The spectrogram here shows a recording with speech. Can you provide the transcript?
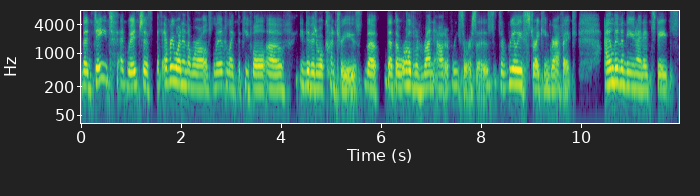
the date at which if, if everyone in the world lived like the people of individual countries, the, that the world would run out of resources. It's a really striking graphic. I live in the United States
